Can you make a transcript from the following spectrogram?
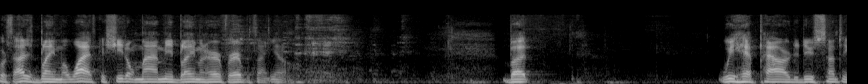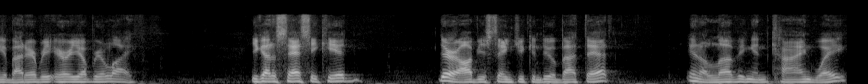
Of course, I just blame my wife because she don't mind me blaming her for everything, you know. But we have power to do something about every area of your life. You got a sassy kid? There are obvious things you can do about that in a loving and kind way.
